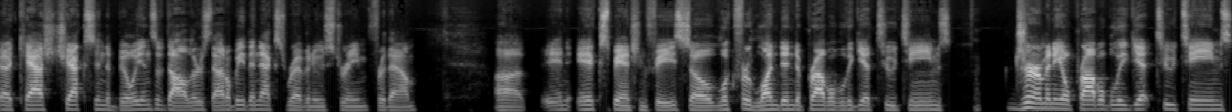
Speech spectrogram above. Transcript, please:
uh, cash checks in the billions of dollars. That'll be the next revenue stream for them uh, in, expansion fees. So look for London to probably get two teams. Germany will probably get two teams.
